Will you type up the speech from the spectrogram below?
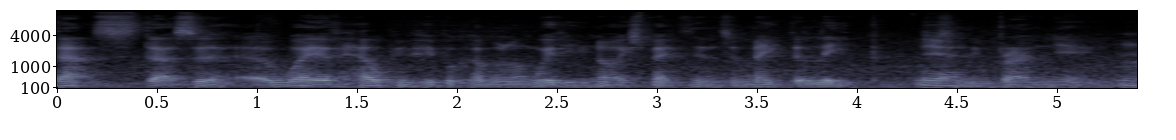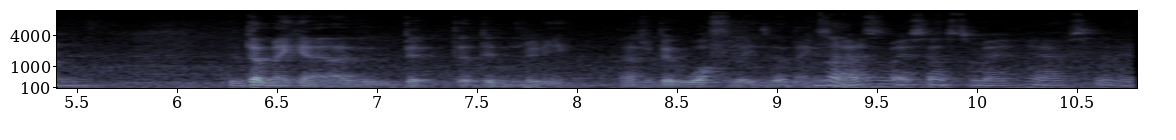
That's that's a, a way of helping people come along with you, not expecting them to make the leap to Yeah. something brand new. Mm. It doesn't make it a bit that didn't really That's a bit waffly. Does that make No, sense? it makes sense to me. Yeah, absolutely.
